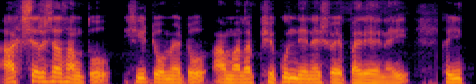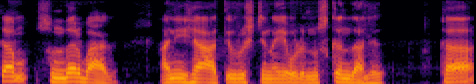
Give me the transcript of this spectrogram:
अक्षरशः सांगतो ही टोमॅटो आम्हाला फेकून देण्याशिवाय पर्याय नाही. का इतका सुंदर बाग आणि ह्या अतिवृष्टीनं एवढं नुकसान झालं का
